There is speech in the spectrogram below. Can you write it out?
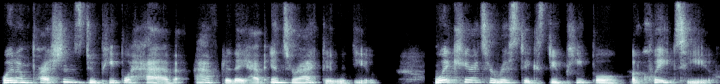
What impressions do people have after they have interacted with you? What characteristics do people equate to you?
